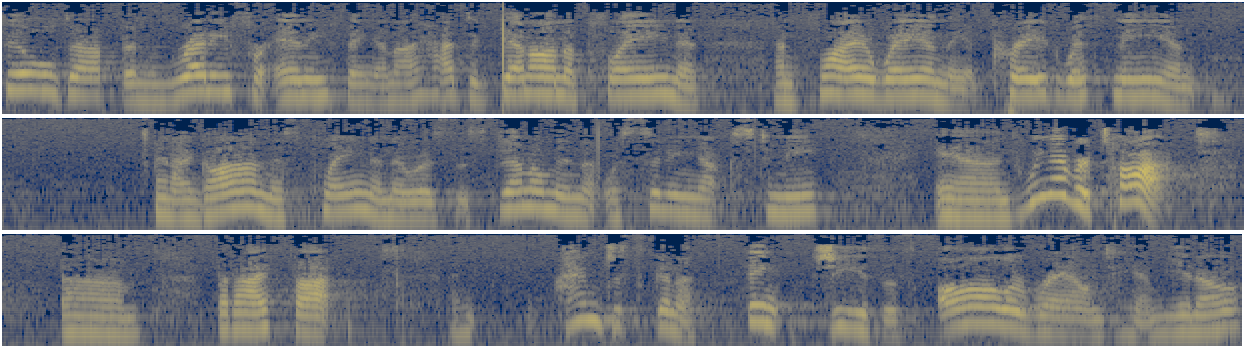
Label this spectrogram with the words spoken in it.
filled up and ready for anything. And I had to get on a plane and, and fly away, and they had prayed with me. And, and I got on this plane, and there was this gentleman that was sitting next to me, and we never talked. Um, but I thought, I'm just going to think Jesus all around him, you know?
